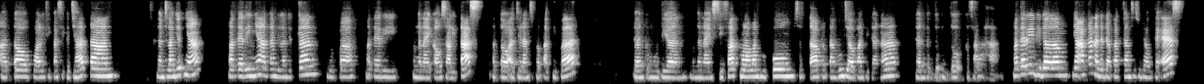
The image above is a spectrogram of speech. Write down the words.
atau kualifikasi kejahatan. Dan selanjutnya, materinya akan dilanjutkan berupa materi mengenai kausalitas atau ajaran sebab akibat, dan kemudian mengenai sifat melawan hukum serta pertanggungjawaban pidana dan bentuk-bentuk kesalahan. Materi di dalam yang akan Anda dapatkan sesudah UTS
